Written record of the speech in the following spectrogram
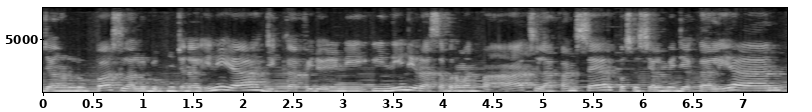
Jangan lupa selalu dukung channel ini ya. Jika video ini ini dirasa bermanfaat, silahkan share ke sosial media kalian.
